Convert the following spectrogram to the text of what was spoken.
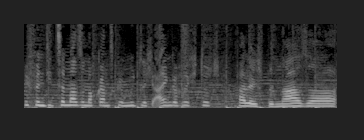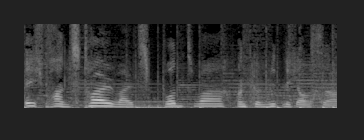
Ich finde die Zimmer sind noch ganz gemütlich eingerichtet. Hallo, ich bin Nasa. Ich fand's toll, weil es bunt war und gemütlich aussah.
